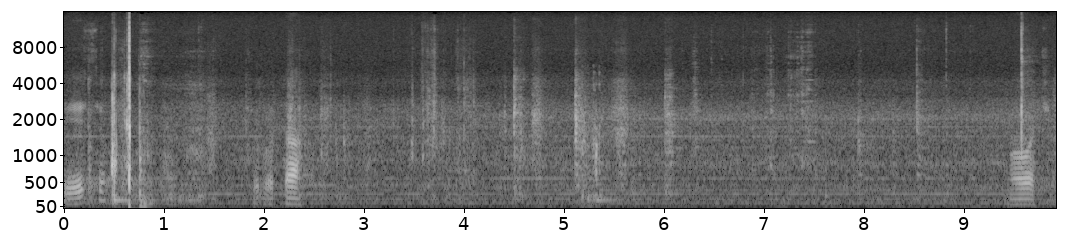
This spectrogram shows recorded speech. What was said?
Isso. Deixa eu botar. Ótimo.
